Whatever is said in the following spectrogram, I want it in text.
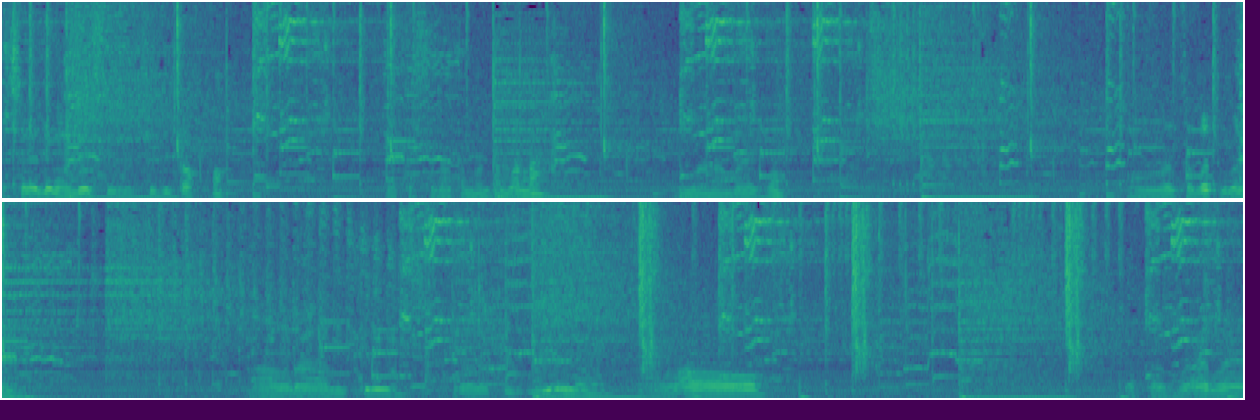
sesuai dengan deskripsi di toko. Ya terserah teman-teman lah. Gimana baiknya? Menurut sobat gimana ranti gini halo apa kabarnya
